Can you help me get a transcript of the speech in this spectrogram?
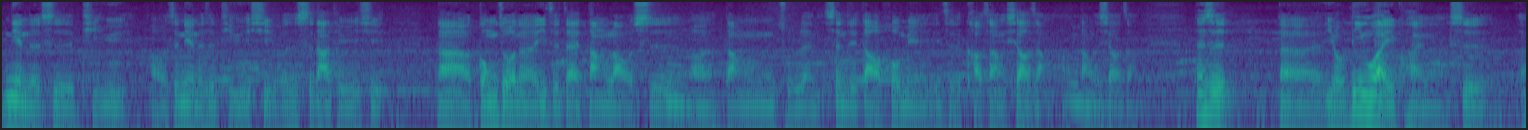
念的是体育啊，我是念的是体育系，我是师大体育系。那工作呢，一直在当老师啊，当主任，甚至到后面一直考上校长啊，当了校长。但是，呃，有另外一块呢，是呃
